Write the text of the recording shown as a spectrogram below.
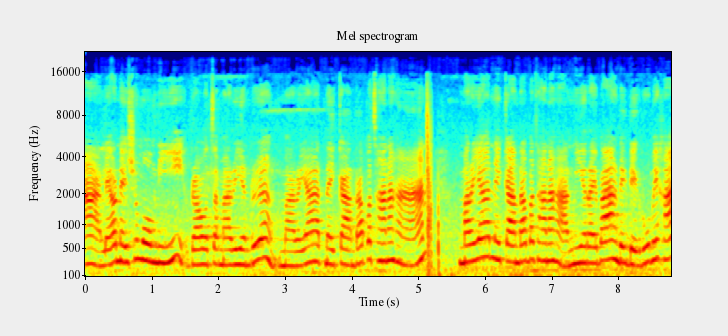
อ่าแล้วในชั่วโมงนี้เราจะมาเรียนเรื่องมารยาทในการรับประทานอาหาร มารยาทในการรับประทานอาหารมีอะไรบ้างเด็กๆ รู้ไหมคะ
